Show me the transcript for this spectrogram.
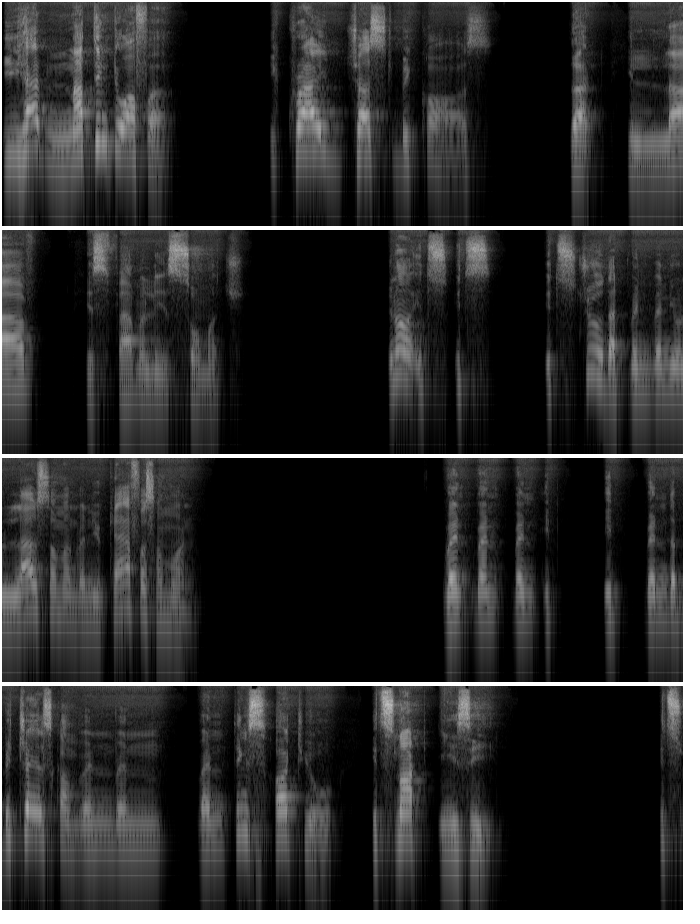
He had nothing to offer. He cried just because that he loved his family so much. You know, it's it's it's true that when, when you love someone, when you care for someone, when when when it it when the betrayals come, when when when things hurt you, it's not easy. It's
